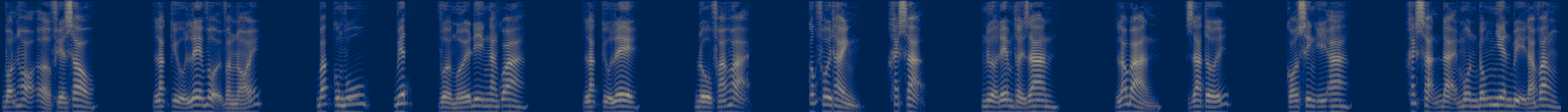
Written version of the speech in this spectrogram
Bọn họ ở phía sau. Lạc cửu lê vội vàng nói. Bắc cung vũ, biết, vừa mới đi ngang qua. Lạc cửu lê. Đồ phá hoại. Cốc phôi thành, khách sạn. Nửa đêm thời gian. Lão bản, ra tới. Có sinh ý a. Khách sạn đại môn bỗng nhiên bị đá văng.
